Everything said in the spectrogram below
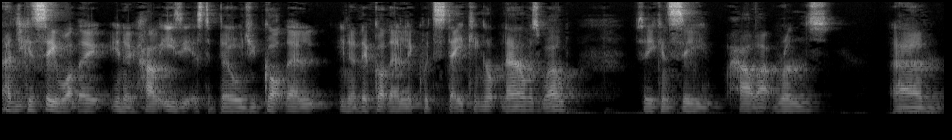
and you can see what they, you know, how easy it is to build. You've got their, you know, they've got their liquid staking up now as well, so you can see how that runs. Um,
